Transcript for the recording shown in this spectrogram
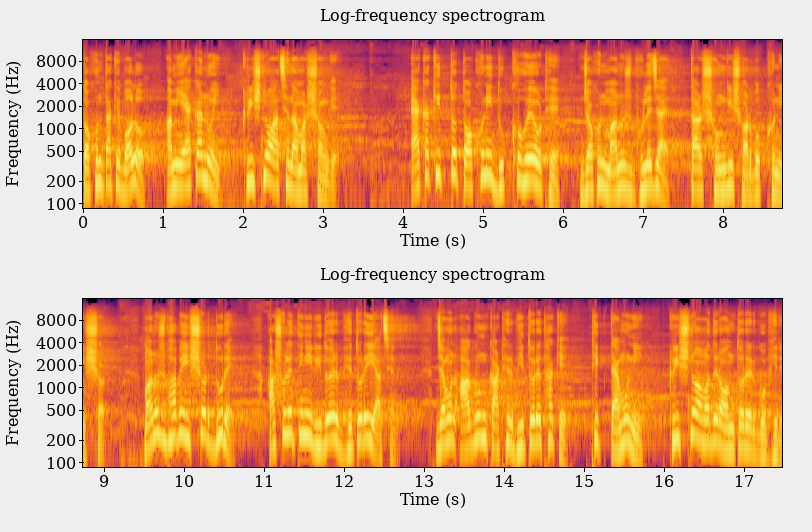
তখন তাকে বলো, আমি একা নই, কৃষ্ণ আছেন আমার সঙ্গে। একাকিত্ব তখনই দুঃখ হয়ে ওঠে যখন মানুষ ভুলে যায় তার সঙ্গী সর্বক্ষণ ঈশ্বর। মানুষ ভাবে ঈশ্বর দূরে, আসলে তিনি হৃদয়ের ভেতরেই আছেন। যেমন আগুন কাঠের ভিতরে থাকে, ঠিক তেমনই কৃষ্ণ আমাদের অন্তরের গভীরে।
